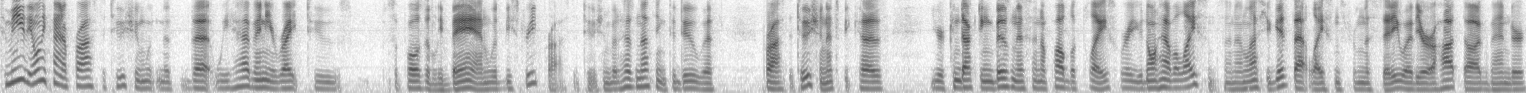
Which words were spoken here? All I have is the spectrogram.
to me the only kind of prostitution that we have any right to supposedly ban would be street prostitution, but it has nothing to do with prostitution. It's because you're conducting business in a public place where you don't have a license. And unless you get that license from the city, whether you're a hot dog vendor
